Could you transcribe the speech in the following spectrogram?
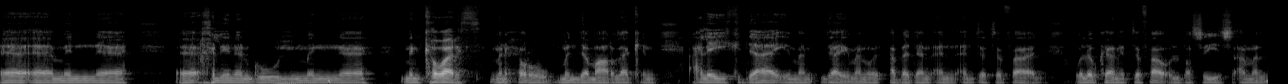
آه، آه، من خلينا نقول من من كوارث من حروب من دمار لكن عليك دائما دائما ابدا أن أن تتفائل. ولو كان التفاؤل بصيص أمل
